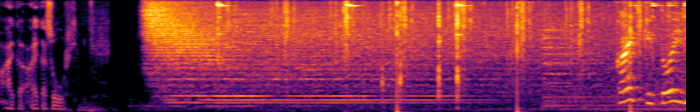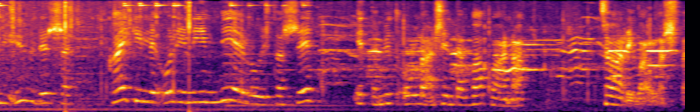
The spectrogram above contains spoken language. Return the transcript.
aika, aika suuria. Kaikki toimi yhdessä. Kaikille oli niin mieluista se, että nyt ollaan sentään vapaana saarivallasta.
